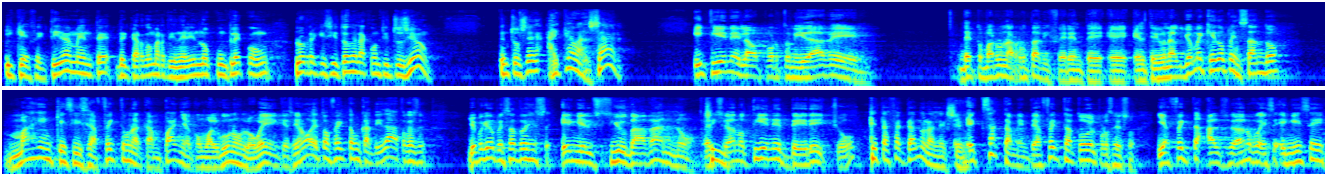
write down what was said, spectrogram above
y que efectivamente Ricardo Martinelli no cumple con los requisitos de la Constitución. Entonces hay que avanzar. Y tiene la oportunidad de, de tomar una ruta diferente eh, el tribunal. Yo me quedo pensando más en que si se afecta una campaña, como algunos lo ven, que si no, esto afecta a un candidato. que Yo me quedo pensando es en el ciudadano. El Sí. ciudadano tiene derecho ¿Qué está afectando la elección? Exactamente, afecta a todo el proceso y afecta al ciudadano pues, en ese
